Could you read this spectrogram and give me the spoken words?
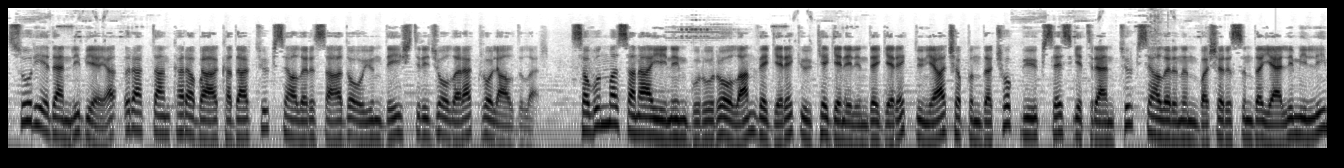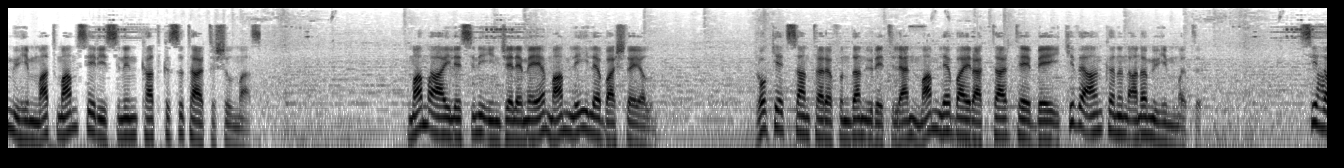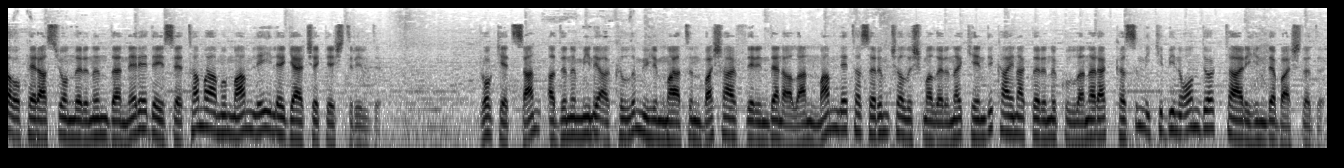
Suriye'den Libya'ya, Irak'tan Karabağ'a kadar Türk sahaları sahada oyun değiştirici olarak rol aldılar. Savunma sanayinin gururu olan ve gerek ülke genelinde gerek dünya çapında çok büyük ses getiren Türk sahalarının başarısında yerli milli mühimmat MAM serisinin katkısı tartışılmaz. MAM ailesini incelemeye MAMLE ile başlayalım. Roketsan tarafından üretilen MAMLE Bayraktar TB2 ve Anka'nın ana mühimmatı. SİHA operasyonlarının da neredeyse tamamı MAMLE ile gerçekleştirildi. Roketsan, adını mini akıllı mühimmatın baş harflerinden alan MAMLE tasarım çalışmalarına kendi kaynaklarını kullanarak Kasım 2014 tarihinde başladı.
